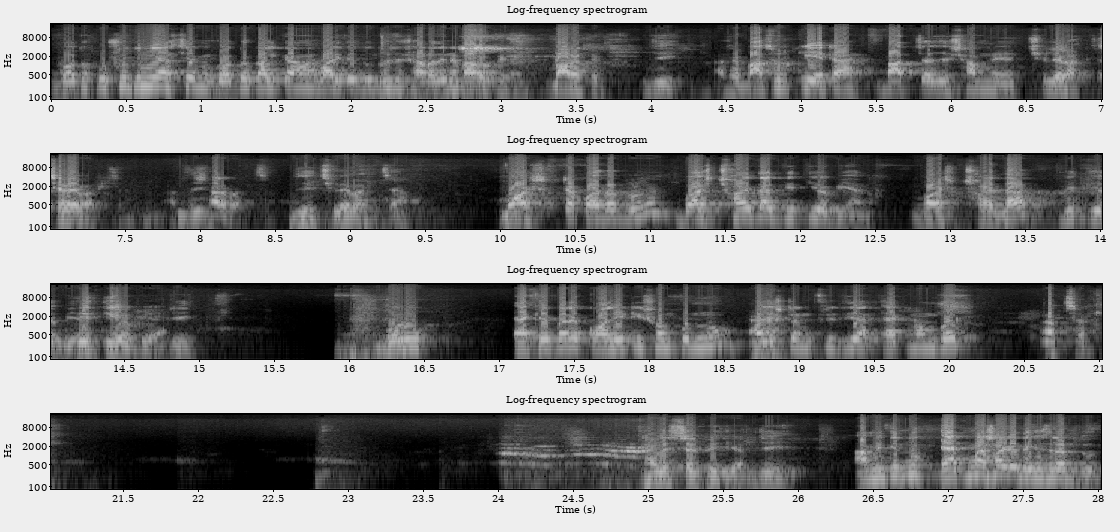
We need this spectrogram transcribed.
গত পরশুদিন নিয়ে আসছি আমি গতকালকে আমার বাড়িতে দুধ হয়েছে সারাদিনে বারো কেজি। বারো কেজি? জি। আচ্ছা বাছুর কি এটা? বাচ্চা যে সামনে ছেলে বাচ্চা। ছেলে বাচ্চা আচ্ছা বাচ্চা। জি ছেলে বাচ্চা। বয়সটা কয় দাঁত বললেন? বয়স ছয় তার দ্বিতীয় বিয়ান। বয়স ছয় দাঁত দ্বিতীয় বিয়ান। দ্বিতীয় বিয়া জি। গরু একেবারে কোয়ালিটি সম্পূর্ণ। হলিস্টান ফ্রিজিয়ান এক নম্বর। আচ্ছা। হলিস্টার ফিজিয়াল জি। আমি কিন্তু এক মাস আগে দেখেছিলাম দুধ।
